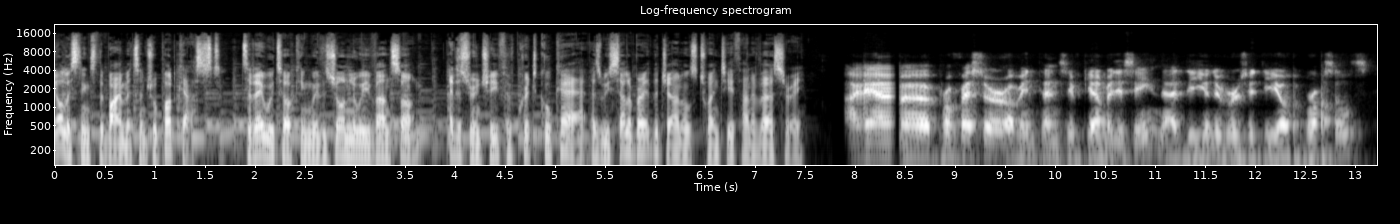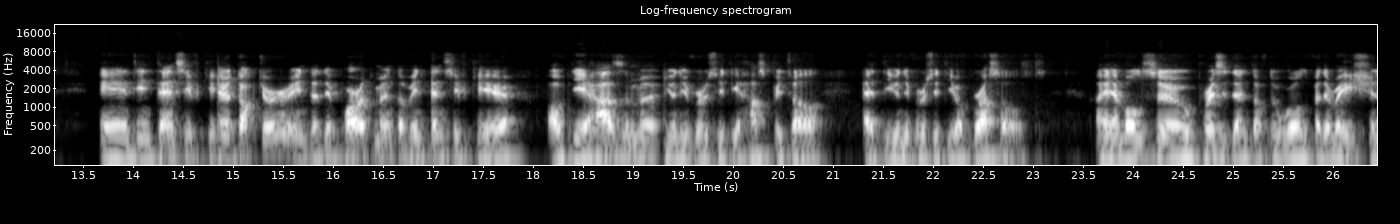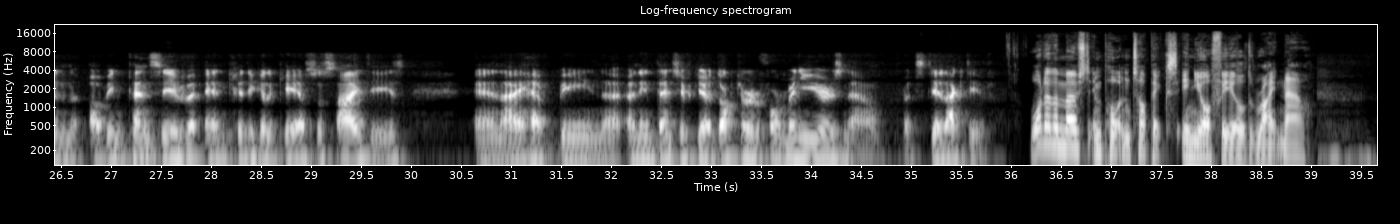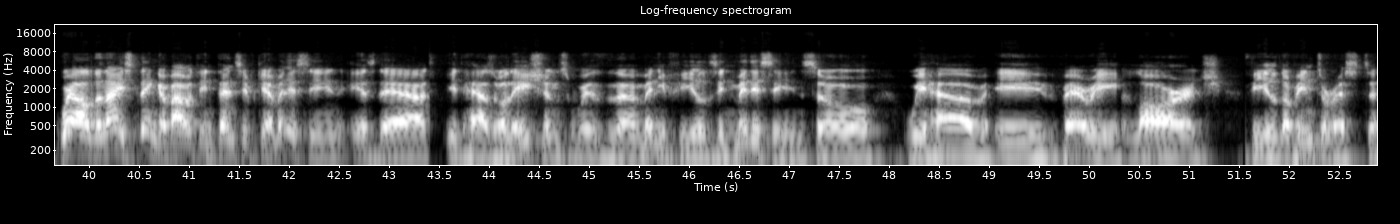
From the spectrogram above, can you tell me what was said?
You're listening to the Biomed Central podcast. Today we're talking with Jean Louis Vincent, editor in chief of Critical Care, as we celebrate the journal's 20th anniversary. I am a professor of intensive care medicine at the University of Brussels and intensive care doctor in the Department of Intensive Care of the Erasmus University Hospital at the University of Brussels. I am also president of the World Federation of Intensive and Critical Care Societies, and I have been uh, an intensive care doctor for many years now, but still active. What are the most important topics in your field right now? Well, the nice thing about intensive care medicine is that it has relations with uh, many fields in medicine. So we have a very large field of interest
